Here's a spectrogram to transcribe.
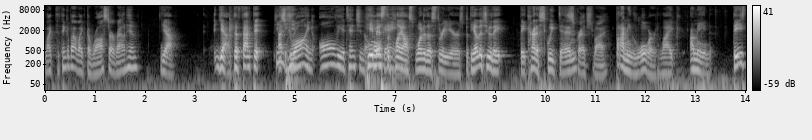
Like to think about like the roster around him, Yeah, yeah. The fact that he's uh, he- drawing all the attention. The he missed the playoffs one of those three years, but the other two they they kind of squeaked in. Scratched by. But I mean, Lord, like I mean, these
